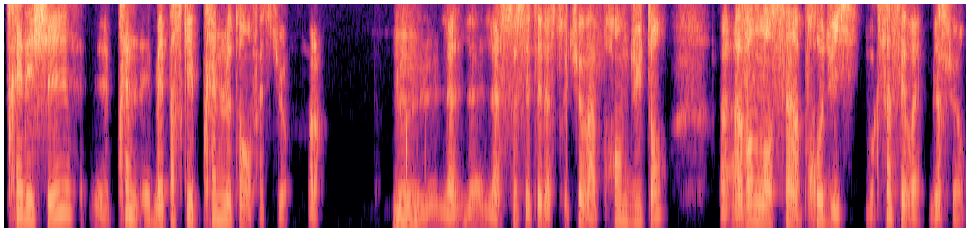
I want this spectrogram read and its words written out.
très léchés, et prennent, mais parce qu'ils prennent le temps en fait, si tu veux. Voilà. Mmh. La, la, la, société, la structure va prendre du temps euh, avant de lancer un produit. Donc ça, c'est vrai, bien sûr.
